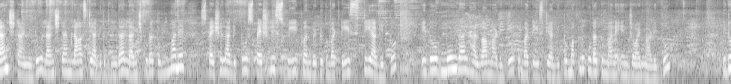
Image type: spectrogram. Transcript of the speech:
ಲಂಚ್ ಟೈಮ್ ಇದು. ಲಂಚ್ ಟೈಮ್ ಲಾಸ್ಟ್ ಆಗಿರೋದ್ರಿಂದ ಲಂಚ್ ಕೂಡ ತುಂಬಾ ಸ್ಪೆಷಲ್ ಆಗಿತ್ತು. ಸ್ಪೆಷಲಿ ಸ್ವೀಟ್ ಬಂದುಬಿಟ್ಟು ತುಂಬ ಟೇಸ್ಟಿ ಆಗಿತ್ತು. ಇದು ಮೂಂಗ್ ಹಲ್ವಾ ಮಾಡಿದ್ರು, ತುಂಬ ಟೇಸ್ಟಿಯಾಗಿತ್ತು ಮಕ್ಕಳು ಕೂಡ ತುಂಬಾ ಎಂಜಾಯ್ ಮಾಡಿದ್ರು. ಇದು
